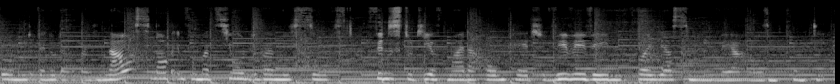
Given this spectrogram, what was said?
Und wenn du darüber hinaus noch Informationen über mich suchst, findest du die auf meiner Homepage www.nicolejasminwehrhausen.de.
